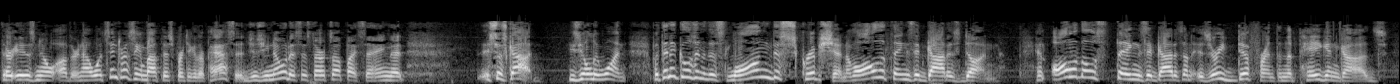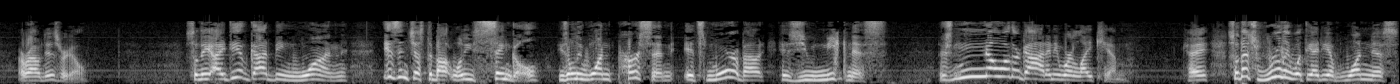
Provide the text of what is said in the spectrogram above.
There is no other. Now what's interesting about this particular passage is you notice it starts off by saying that it's just God. He's the only one. But then it goes into this long description of all the things that God has done. And all of those things that God has done is very different than the pagan gods around Israel. So the idea of God being one isn't just about, well, he's single, he's only one person. It's more about his uniqueness there's no other God anywhere like him. Okay? So that's really what the idea of oneness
